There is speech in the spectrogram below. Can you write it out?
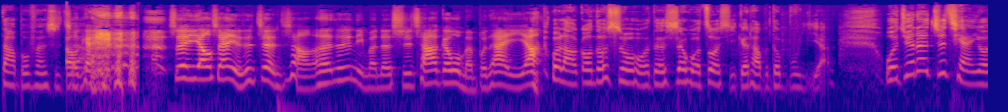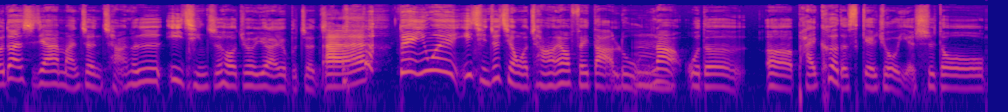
大部分是这样。OK，所以腰酸也是正常，呃，就是你们的时差跟我们不太一样。我老公都说我的生活作息跟他们都不一样。我觉得之前有一段时间还蛮正常，可是疫情之后就越来越不正常。哎，对，因为疫情之前我常常要飞大陆，那我的呃排课的 schedule 也是都。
